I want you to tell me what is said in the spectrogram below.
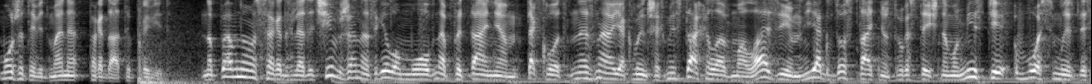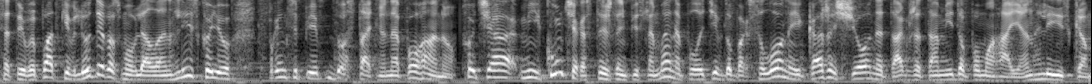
Можете від мене передати привіт. Напевно, серед глядачів вже назріло мовне питання. Так от, не знаю, як в інших містах, але в Малайзії, як в достатньо туристичному місті, 8 з 10 випадків люди розмовляли англійською, в принципі, достатньо непогано. Хоча мій кум через тиждень після мене полетів до Барселони і каже, що не так вже там і допомагає англійська.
